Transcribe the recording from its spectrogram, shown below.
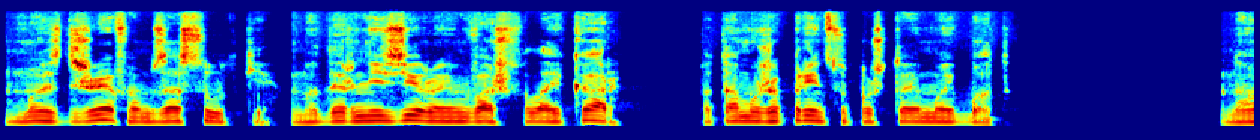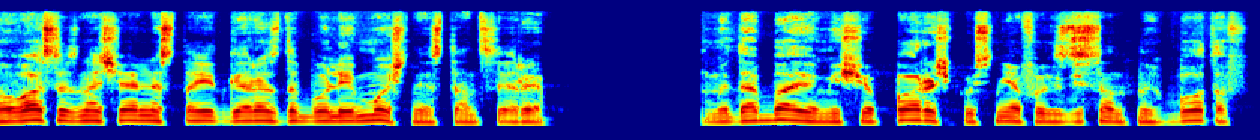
Мы с Джеффом за сутки модернизируем ваш флайкар по тому же принципу, что и мой бот. Но у вас изначально стоит гораздо более мощная станция РЭП. Мы добавим еще парочку, сняв их с десантных ботов,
